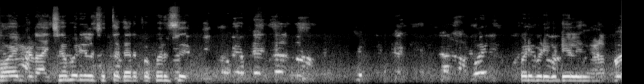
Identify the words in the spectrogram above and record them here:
கோயில் கடாய் செமரியில் சுத்த கருப்பு பெருசு. பொடி பொடி குட்டிகள் வளர்ப்பு.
